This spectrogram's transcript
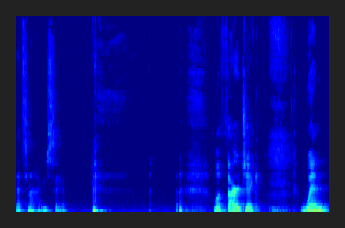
That's not how you say it. Lethargic. When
